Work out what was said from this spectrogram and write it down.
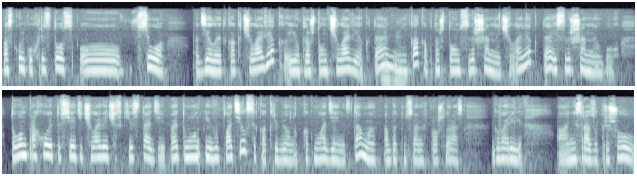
поскольку Христос э, все делает как человек, и, потому что он человек, да, угу. не как, а потому что он совершенный человек, да, и совершенный Бог, то он проходит и все эти человеческие стадии. Поэтому он и воплотился как ребенок, как младенец, да, мы об этом с вами в прошлый раз говорили а не сразу пришел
